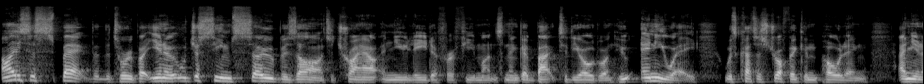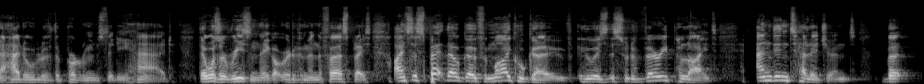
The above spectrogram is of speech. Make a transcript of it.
I suspect that the Tory, but you know, it would just seem so bizarre to try out a new leader for a few months and then go back to the old one, who anyway was catastrophic in polling and you know had all of the problems that he had. There was a reason they got rid of him in the first place. I suspect they'll go for Michael Gove, who is this sort of very polite and intelligent, but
